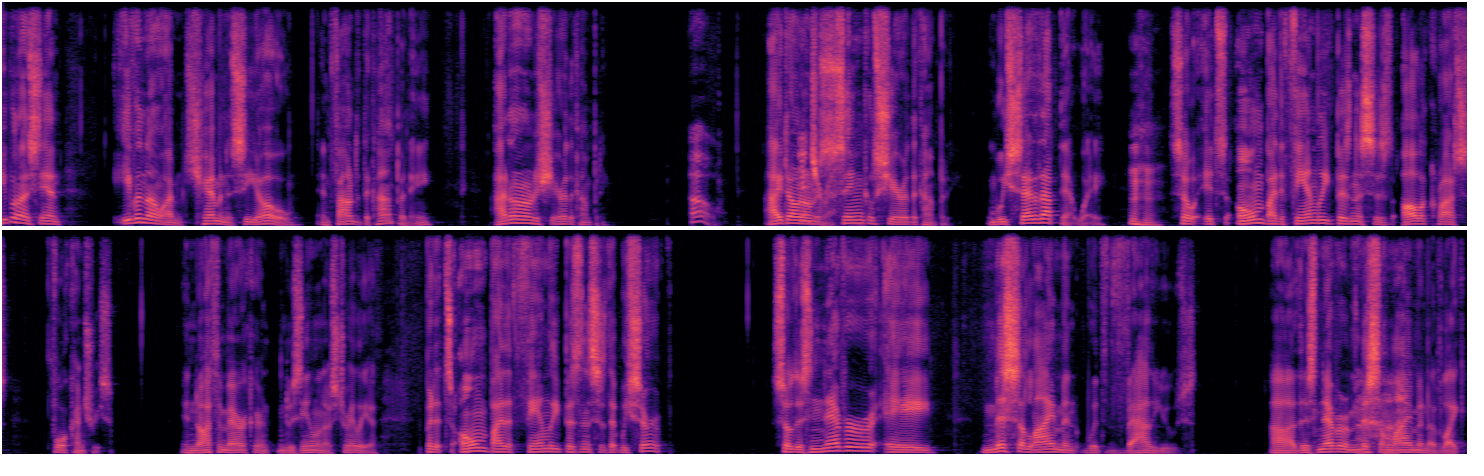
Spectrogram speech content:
people understand, even though I'm chairman and CEO and founded the company, I don't own a share of the company. Oh, I don't own a single share of the company. We set it up that way. So it's owned by the family businesses all across four countries in North America, New Zealand, Australia. But it's owned by the family businesses that we serve. So there's never a misalignment with values. Uh, there's never a misalignment of like,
